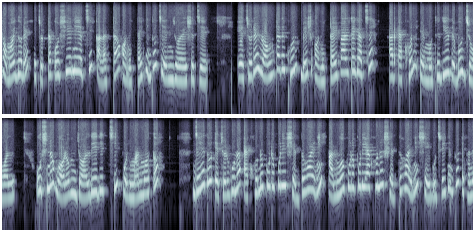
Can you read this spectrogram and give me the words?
সময় ধরে এঁচড়টা কষিয়ে নিয়েছি। কালারটা অনেকটাই কিন্তু চেঞ্জ হয়ে এসেছে। এঁচড়ের রংটা দেখুন বেশ অনেকটাই পাল্টে গেছে। আর এখন এর মধ্যে দিয়ে দেব জল। উষ্ণ গরম জল দিয়ে দিচ্ছি পরিমাণ মতো। যেহেতু এঁচড়গুলো এখনও পুরোপুরি সেদ্ধ হয়নি, আলুও পুরোপুরি এখনও সেদ্ধ হয়নি, সেই বুঝেই কিন্তু এখানে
